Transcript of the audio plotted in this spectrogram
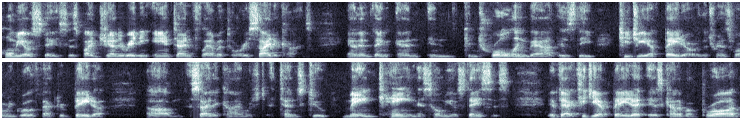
homeostasis by generating anti-inflammatory cytokines, and then thing, and in controlling that is the TGF beta or the transforming growth factor beta um, cytokine, which tends to maintain this homeostasis. In fact, TGF beta is kind of a broad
